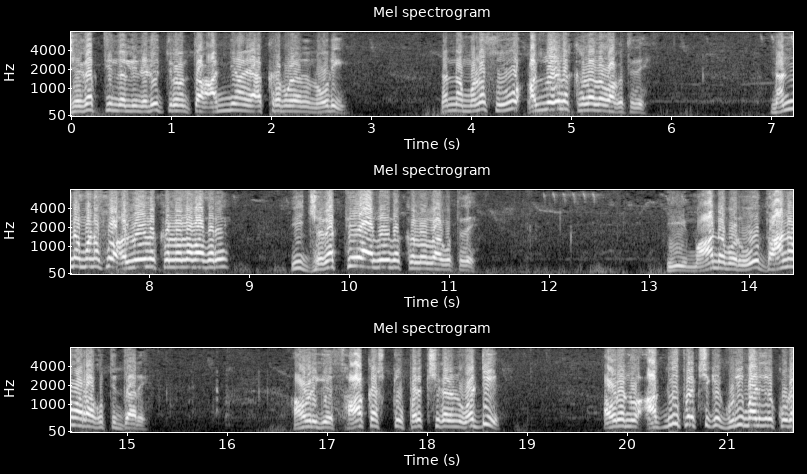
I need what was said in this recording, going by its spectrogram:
ಜಗತ್ತಿನಲ್ಲಿ ನಡೆಯುತ್ತಿರುವಂತಹ ಅನ್ಯಾಯ ಅಕ್ರಮಗಳನ್ನು ನೋಡಿ ನನ್ನ ಮನಸ್ಸು ಅಲ್ಲೋಲ ಕಲ್ಲಲವಾಗುತ್ತಿದೆ. ನನ್ನ ಮನಸ್ಸು ಅಲ್ಲೋಲ ಕಲ್ಲಲವಾದರೆ ಈ ಜಗತ್ತೇ ಅಲ್ಲೋಲ ಕಲ್ಲಲಾಗುತ್ತದೆ. ಈ ಮಾನವರು ದಾನವರಾಗುತ್ತಿದ್ದಾರೆ. ಅವರಿಗೆ ಸಾಕಷ್ಟು ಪರೀಕ್ಷೆಗಳನ್ನು ಒಡ್ಡಿ ಅವರನ್ನು ಅಗ್ನಿ ಪರೀಕ್ಷೆಗೆ ಗುರಿ ಮಾಡಿದರೂ ಕೂಡ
